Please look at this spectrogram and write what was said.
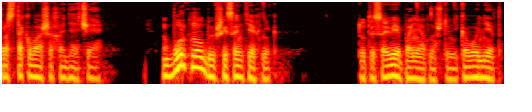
простокваша ходячая. Буркнул бывший сантехник. Тут и сове понятно, что никого нет.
